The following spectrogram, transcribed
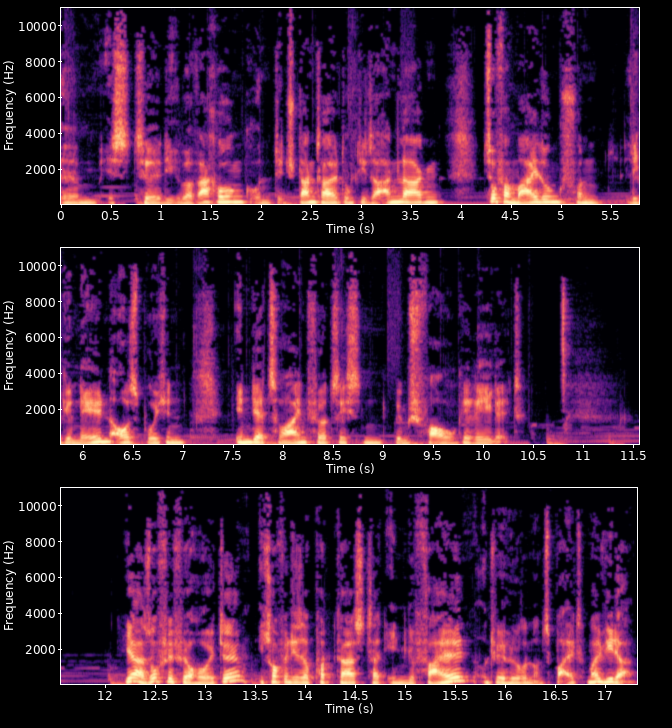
ähm, ist äh, die Überwachung und Instandhaltung dieser Anlagen zur Vermeidung von Legionellenausbrüchen in der 42. BIMSCH V geregelt. Ja, so viel für heute. Ich hoffe, dieser Podcast hat Ihnen gefallen und wir hören uns bald mal wieder.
